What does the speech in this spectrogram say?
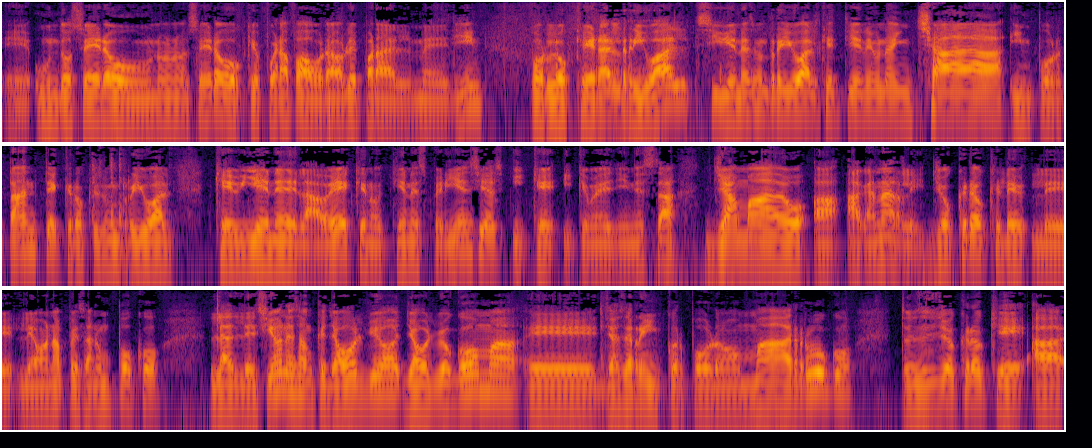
eh, un 2-0 o un 1-0 o que fuera favorable para el Medellín por lo que era el rival. Si bien es un rival que tiene una hinchada importante, creo que es un rival que viene de la B, que no tiene experiencias y que, y que Medellín está llamado a, a ganarle. Yo creo que le, le, van a pesar un poco las lesiones, aunque ya volvió, ya volvió Goma, eh, ya se reincorporó Marrugo. Entonces yo creo que a,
